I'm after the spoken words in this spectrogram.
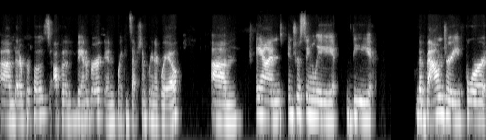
um, that are proposed off of Vandenberg and Point Conception, Point Arguello. Um, and interestingly, the the boundary for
